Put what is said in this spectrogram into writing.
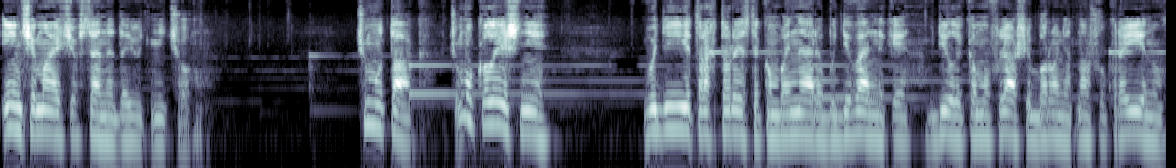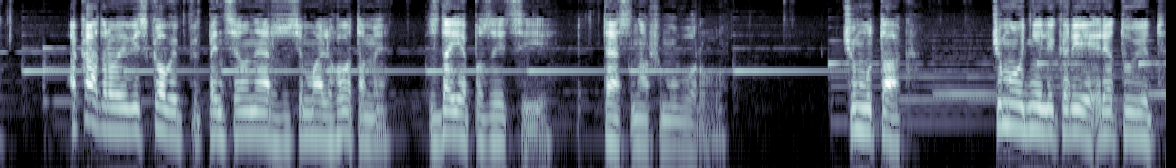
Інші, маючи все, не дають нічого. Чому так? Чому колишні водії, трактористи, комбайнери, будівельники вділи камуфляж і боронять нашу країну, а кадровий військовий пенсіонер з усіма льготами здає позиції тес нашому ворогу? Чому так? Чому одні лікарі рятують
